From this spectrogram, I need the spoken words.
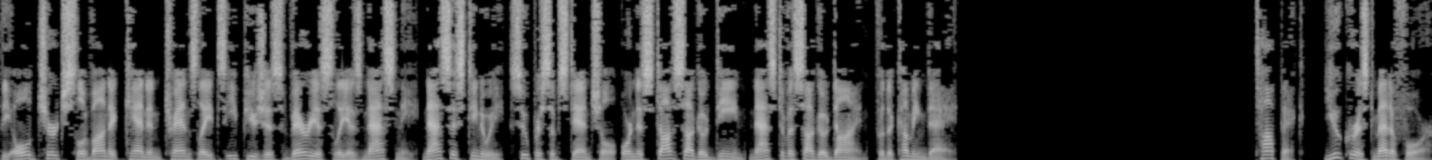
The Old Church Slavonic canon translates Epiousios variously as Nasni, Nasistinui, supersubstantial, or Nastavsago Din, Nastavsago Dine, for the coming day. Topic: Eucharist metaphor.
